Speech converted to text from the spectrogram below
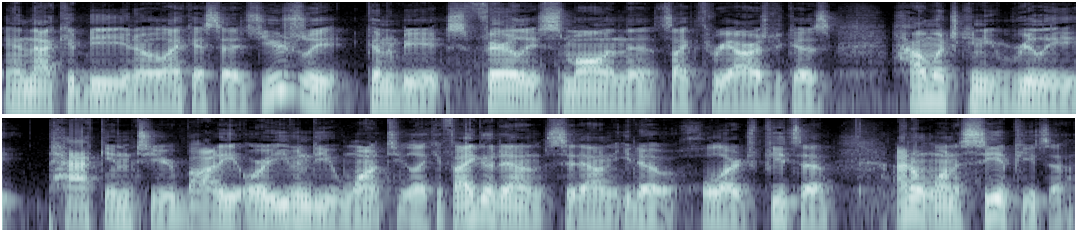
and that could be you know like i said it's usually going to be fairly small and it's like three hours because how much can you really pack into your body or even do you want to? Like if i go down sit down and eat a whole large pizza i don't want to see a pizza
